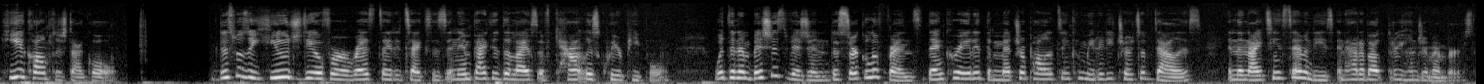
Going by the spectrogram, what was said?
he accomplished that goal. This was a huge deal for a red state of Texas and impacted the lives of countless queer people. With an ambitious vision, the Circle of Friends then created the Metropolitan Community Church of Dallas in the 1970s and had about 300 members.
